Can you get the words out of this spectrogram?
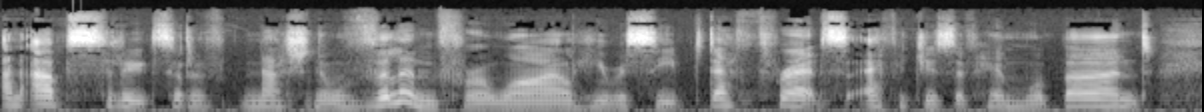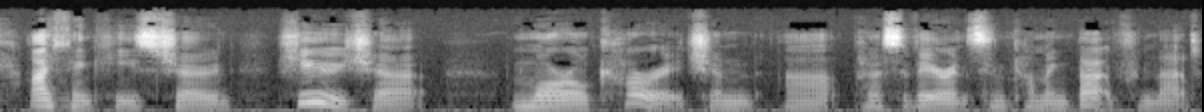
an absolute sort of national villain for a while. He received death threats, effigies of him were burnt. I think he's shown huge uh, moral courage and uh, perseverance in coming back from that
